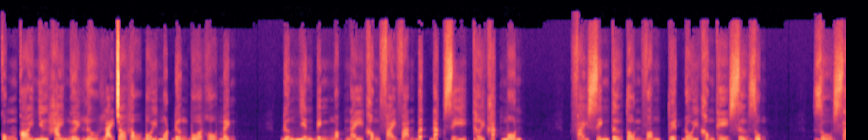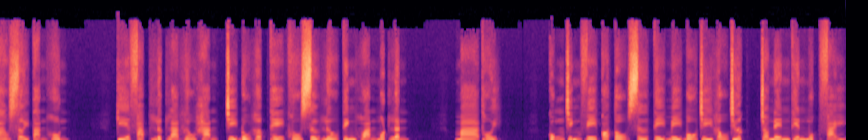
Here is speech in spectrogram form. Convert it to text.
Cũng coi như hai người lưu lại cho hậu bối một đường bùa hộ mệnh. Đương nhiên bình ngọc này không phải vạn bất đắc dĩ thời khắc môn. Phái sinh tử tồn vong tuyệt đối không thể sử dụng. Dù sao sợi tàn hồn. Kia pháp lực là hữu hạn chỉ đủ hợp thể khu xử lưu tinh hoàn một lần. Mà thôi. Cũng chính vì có tổ sư tỉ mỉ bố trí hậu trước, cho nên thiên mục phái.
